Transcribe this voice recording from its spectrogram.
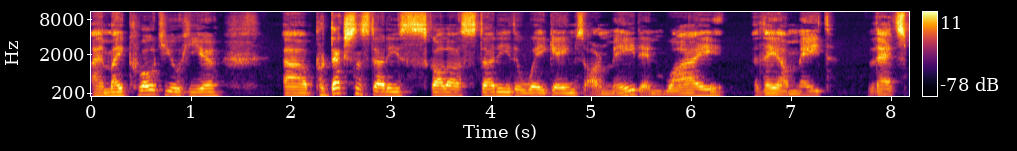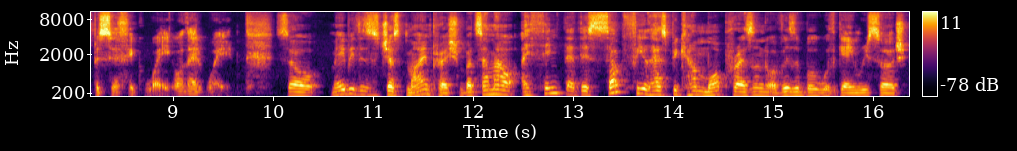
I might quote you here uh, production studies scholars study the way games are made and why they are made that specific way or that way. So maybe this is just my impression, but somehow I think that this subfield has become more present or visible with game research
